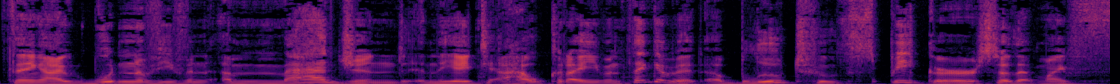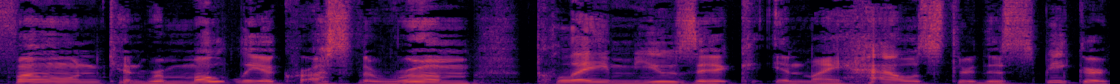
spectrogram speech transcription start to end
thing I wouldn't have even imagined in the 18 how could I even think of it a bluetooth speaker so that my phone can remotely across the room play music in my house through this speaker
